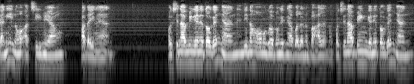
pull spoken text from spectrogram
Kanino at sino yung patay na yan? Pag sinabing ganito, ganyan, hindi na ako magbabanggit nga pala ng pangalan. Pag sinabing ganito, ganyan,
